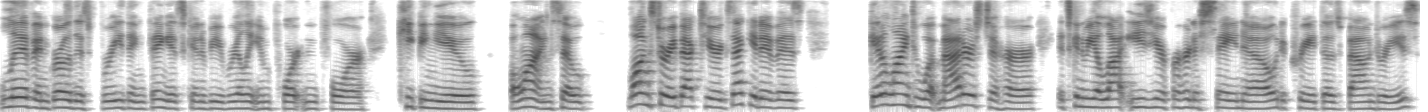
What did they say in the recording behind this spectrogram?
live and grow this breathing thing. It's going to be really important for keeping you aligned. So, long story back to your executive is get aligned to what matters to her. It's going to be a lot easier for her to say no, to create those boundaries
